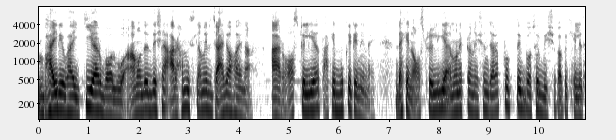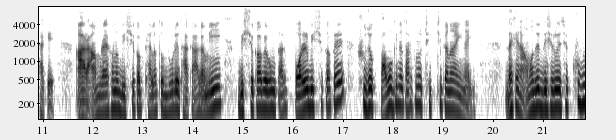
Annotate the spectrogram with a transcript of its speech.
ভাই রে ভাই, কি আর বলব? আমাদের দেশে আরহাম ইসলামের জায়গা হয় না। আর অস্ট্রেলিয়া তাকে বুকে টেনে নেয়। দেখেন, অস্ট্রেলিয়া এমন একটা নেশন যারা প্রত্যেক বছর বিশ্বকাপে খেলে থাকে। আর আমরা এখনও বিশ্বকাপ খেলা তো দূরে থাকা, আগামী বিশ্বকাপ এবং তার পরের বিশ্বকাপে সুযোগ পাবো কিনা তার কোনো ঠিক ঠিকানাই নাই। দেখেন, আমাদের দেশে রয়েছে খুবই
